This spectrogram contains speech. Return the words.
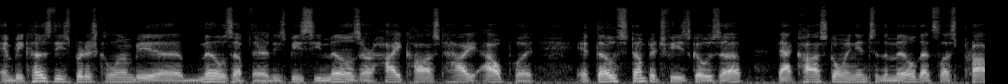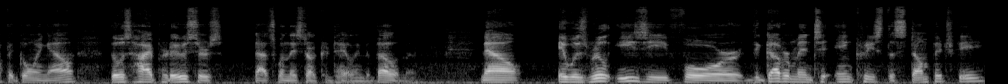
And because these British Columbia mills up there, these BC mills are high cost, high output, if those stumpage fees goes up, that cost going into the mill, that's less profit going out, those high producers, that's when they start curtailing development. Now, it was real easy for the government to increase the stumpage fee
